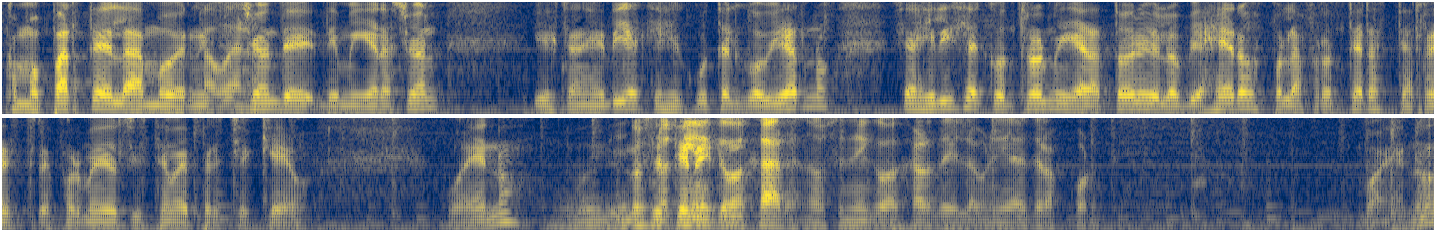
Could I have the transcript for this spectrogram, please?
Como parte de la modernización de, de migración y extranjería que ejecuta el gobierno, se agiliza el control migratorio de los viajeros por las fronteras terrestres por medio del sistema de prechequeo. Bueno, no se tiene tiene que bajar, no se tiene que bajar de la unidad de transporte. Bueno,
